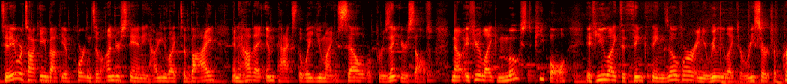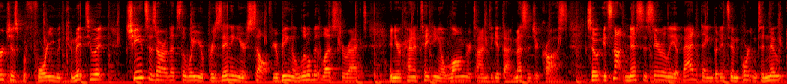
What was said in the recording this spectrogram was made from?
Today we're talking about the importance of understanding how you like to buy and how that impacts the way you might sell or present yourself. Now, if you're like most people, if you like to think things over and you really like to research a purchase before you would commit to it, chances are that's the way you're presenting yourself. You're being a little bit less direct and you're kind of taking a longer time to get that message across. So it's not necessarily a bad thing, but it's important to note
